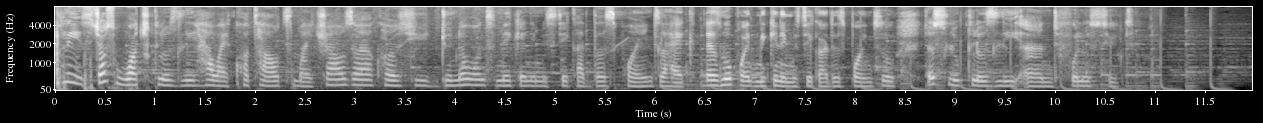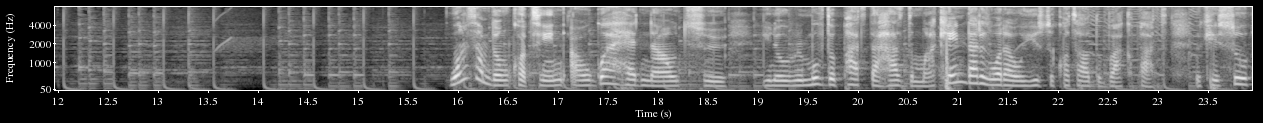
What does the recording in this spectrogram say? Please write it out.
please just watch closely how i cut out my trouser because you do not want to make any mistake at this point like there's no point making a mistake at this point so just look closely and follow suit once i'm done cutting i'll go ahead now to you know remove the part that has the marking. That is what i will use to cut out the back part. Okay so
